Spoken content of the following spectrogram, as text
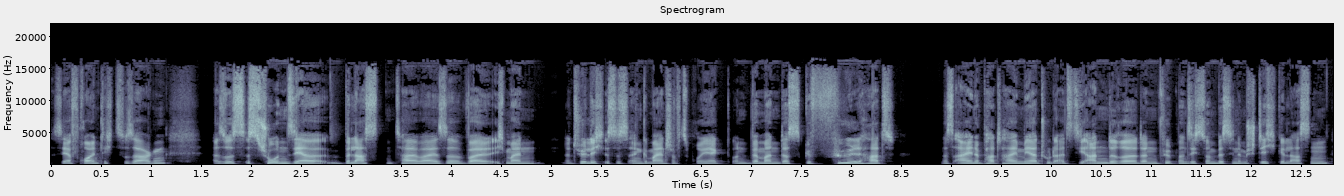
sehr freundlich zu sagen. Also es ist schon sehr belastend teilweise, weil ich meine, natürlich ist es ein Gemeinschaftsprojekt und wenn man das Gefühl hat, dass eine Partei mehr tut als die andere, dann fühlt man sich so ein bisschen im Stich gelassen.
